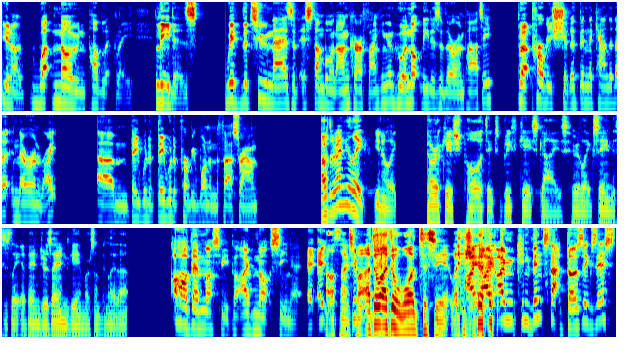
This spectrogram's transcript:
you know, what known publicly leaders, with the two mayors of Istanbul and Ankara flanking them, who are not leaders of their own party, but probably should have been the candidate in their own right. Um, they would have they would have probably won in the first round. Are there any like you know like Turkish politics briefcase guys who are like saying this is like Avengers Endgame or something like that? Oh, there must be, but I've not seen it. It- it- Oh, thanks. to- but I don't. I don't want to see it. Like I, I, I'm convinced that does exist,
